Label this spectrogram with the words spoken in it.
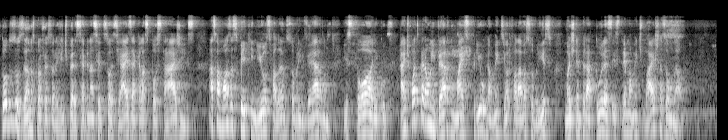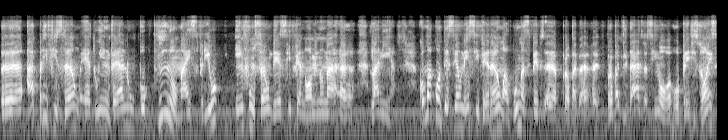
Todos os anos, professor, a gente percebe nas redes sociais aquelas postagens, as famosas fake news falando sobre inverno histórico. A gente pode esperar um inverno mais frio, realmente o senhor falava sobre isso, mas temperaturas extremamente baixas ou não? Uh, a previsão é do inverno um pouquinho mais frio em função desse fenômeno na uh, laninha. Como aconteceu nesse verão, algumas uh, proba uh, probabilidades assim ou, ou, previsões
